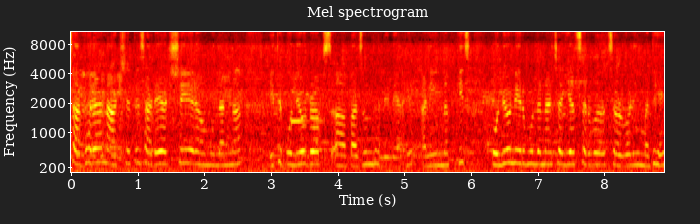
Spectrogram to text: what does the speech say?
साधारण आठशे ते साडेआठशे मुलांना इथे पोलिओ ड्रॉप्स पाजून झालेले आहेत आणि नक्कीच पोलिओ निर्मूलनाच्या या सर्व चळवळीमध्ये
